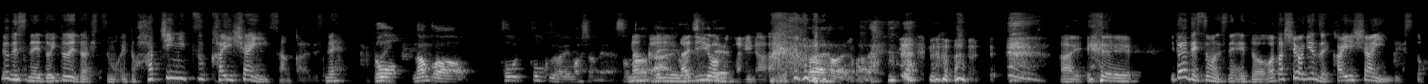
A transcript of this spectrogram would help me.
でですね、えっと、いただいた質問、えっと、はちみつ会社員さんからですね。お、なんか、ぽぽくなりましたね。そなんか、ラジオみはたいな。いはいはい。はい。えーいただいた質問ですね。えっと、私は現在会社員ですと。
